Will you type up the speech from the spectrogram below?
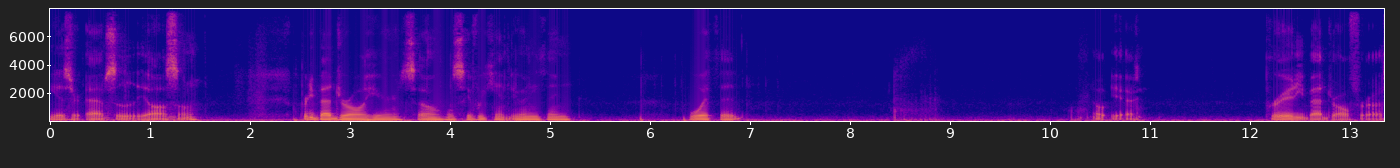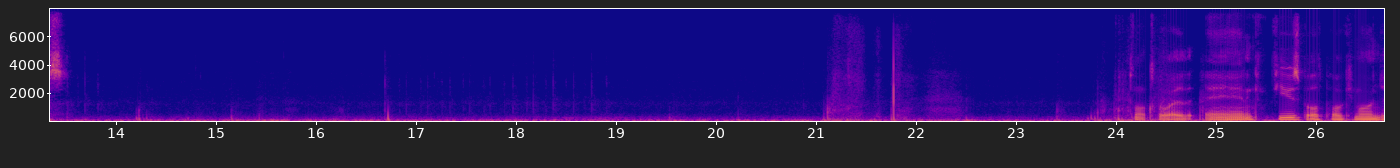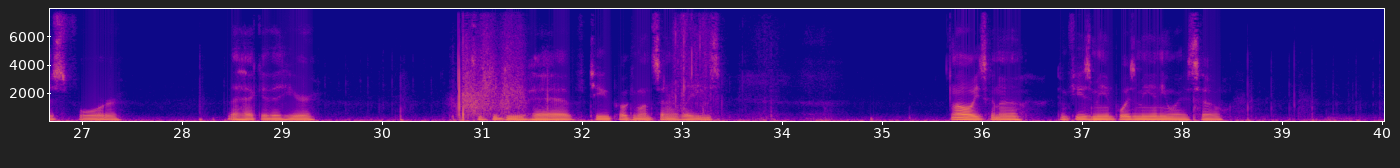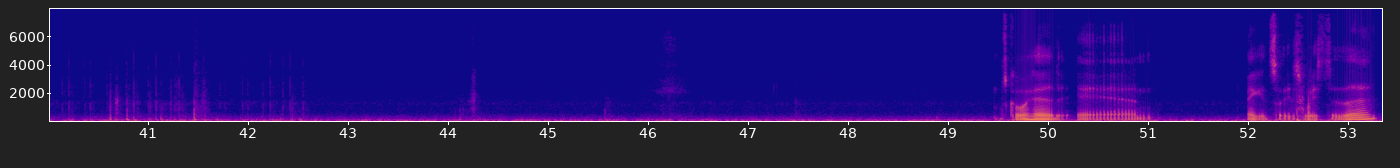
You guys are absolutely awesome. Pretty bad draw here, so we'll see if we can't do anything with it. Oh yeah. Pretty bad draw for us. Let's go ahead and confuse both Pokemon just for the heck of it here. Since we do have two Pokemon Center ladies. Oh, he's gonna confuse me and poison me anyway, so. Let's go ahead and make it so he's wasted that.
